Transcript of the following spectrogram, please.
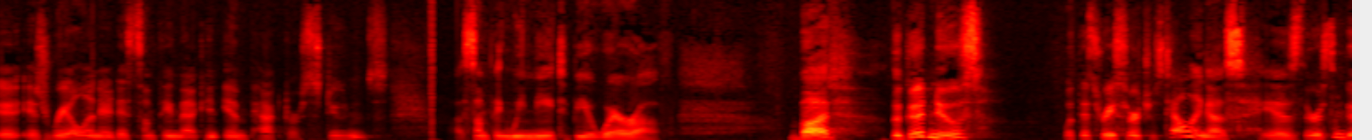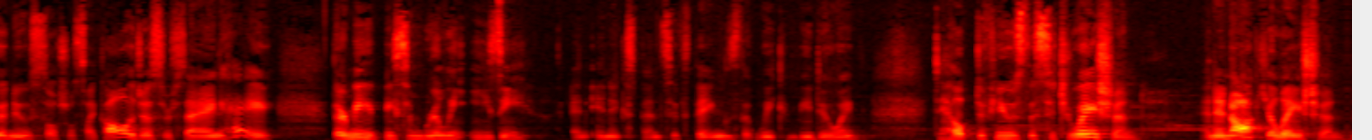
is real and it is something that can impact our students, uh, something we need to be aware of. But the good news, what this research is telling us, is there is some good news. Social psychologists are saying, hey, there may be some really easy and inexpensive things that we can be doing to help diffuse the situation, an inoculation,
